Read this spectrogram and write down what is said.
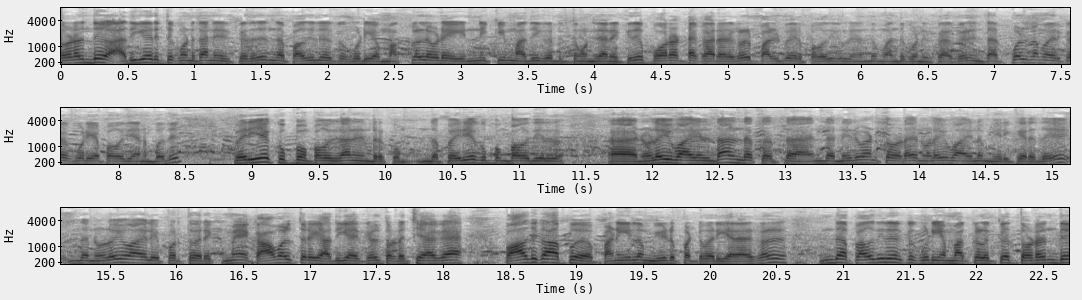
தொடர்ந்து அதிகரித்து கொண்டு தான் இருக்கிறது. இந்த பகுதியில் இருக்கக்கூடிய மக்களுடைய எண்ணிக்கையும் அதிகரித்து கொண்டு தான் இருக்குது. போராட்டக்காரர்கள் பல்வேறு பகுதிகளில் இருந்து வந்து கொண்டிருக்கிறார்கள். தற்பொழுது நம்ம இருக்கக்கூடிய பகுதி என்பது பெரிய குப்பம் பகுதி தான் இருக்கும் இந்த பெரிய குப்பம் பகுதியில் நுழைவாயில் தான் இந்த இந்த நிறுவனத்தோட நுழைவாயிலும் இருக்கிறது. இந்த நுழைவாயிலை பொறுத்த வரைக்குமே காவல்துறை அதிகாரிகள் தொடர்ச்சியாக பாதுகாப்பு பணியிலும் ஈடுபட்டு வருகிறார்கள். இந்த பகுதியில் இருக்கக்கூடிய மக்களுக்கு தொடர்ந்து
